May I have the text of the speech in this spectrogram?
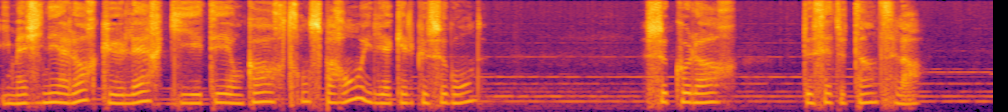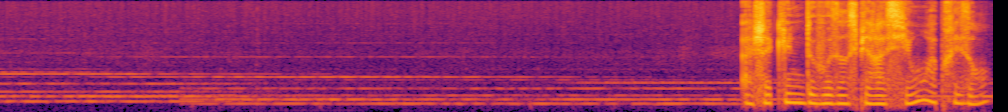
Imaginez alors que l'air qui était encore transparent il y a quelques secondes se colore de cette teinte-là. Chacune de vos inspirations à présent,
